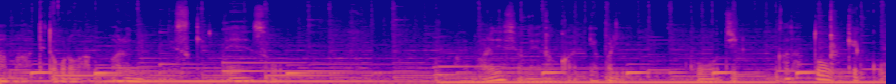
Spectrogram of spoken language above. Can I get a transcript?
まあまあってところがあるんですけどね。そう、でもあれですよね。なんかやっぱりこう実家だと結構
